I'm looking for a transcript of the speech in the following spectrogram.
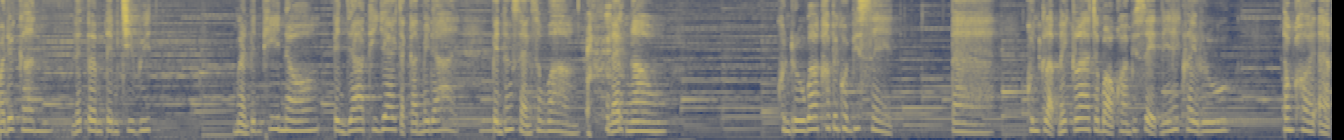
มาด้วยกัน และเติมเต็มชีวิต เหมือนเป็นพี่น้องเป็นญาติที่แยกจากกันไม่ได้ เป็นทั้งแสงสว่างและเงา คุณรู้ว่าเขาเป็นคนพิเศษ แต่คุณกลับไม่กล้าจะบอกความพิเศษนี้ให้ใครรู้ ต้องคอยแอบ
